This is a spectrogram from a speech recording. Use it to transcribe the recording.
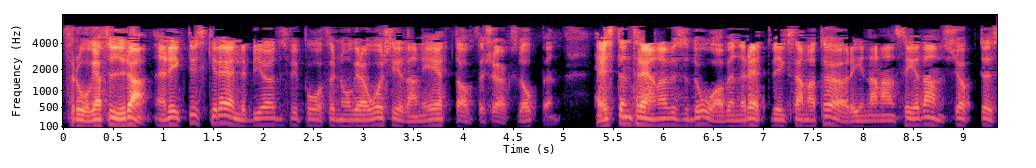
Fråga 4. En riktig skräll bjöds vi på för några år sedan i ett av försöksloppen. Hästen tränades då av en rättviktsamatör innan han sedan köptes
